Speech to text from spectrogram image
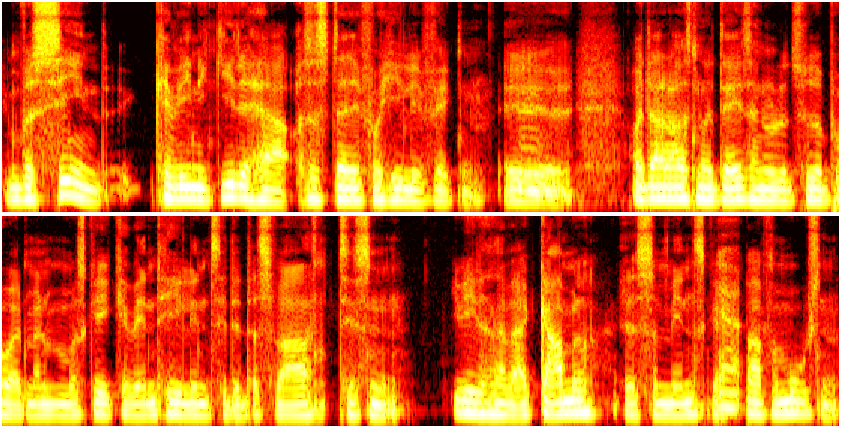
jamen, hvor sent kan vi egentlig give det her, og så stadig få hele effekten. Øh, mm. Øh, og der er der også noget data nu, der tyder på, at man måske kan vente helt ind til det, der svarer til sådan, i virkeligheden at være gammel øh, som menneske, ja. bare for musen.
